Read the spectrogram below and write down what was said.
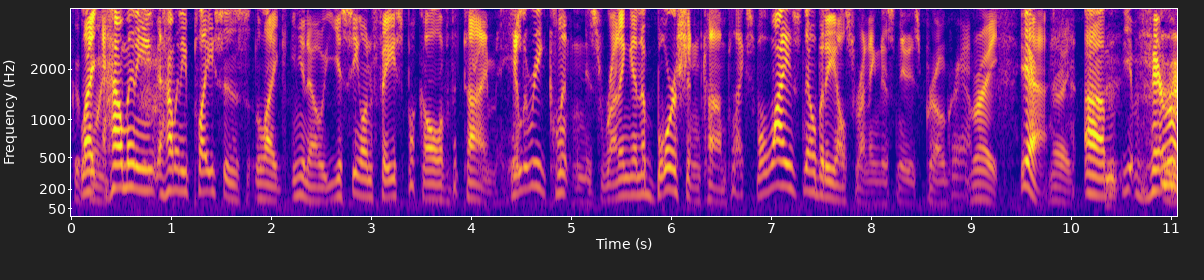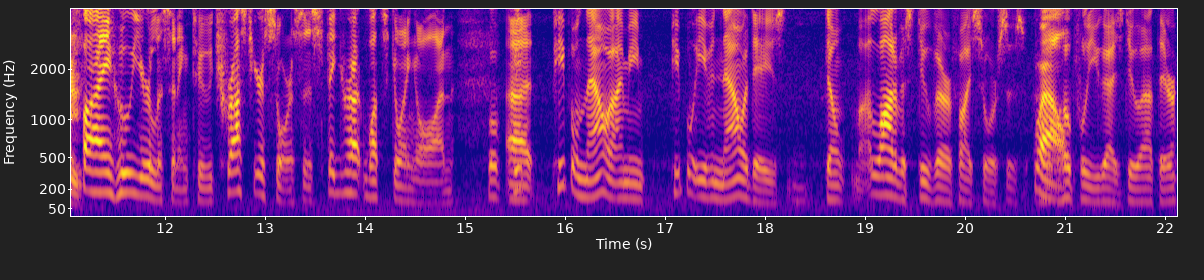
good Like point. how many how many places like you know you see on Facebook all of the time Hillary Clinton is running an abortion complex. Well, why is nobody else running this news program? Right. Yeah. Right. Um, verify who you're listening to. Trust your sources. Figure out what's going on. Well, pe- Uh, people now, I mean, people even nowadays don't. A lot of us do verify sources. Well, hopefully you guys do out there.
